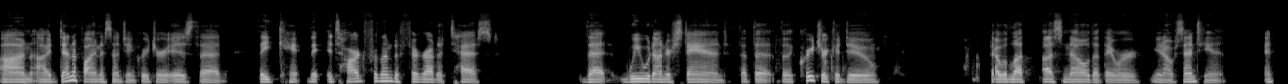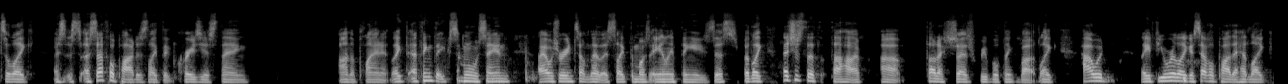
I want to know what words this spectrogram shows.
on identifying a sentient creature is that they can't it's hard for them to figure out a test that we would understand that the the creature could do that would let us know that they were you know sentient and so like a, a cephalopod is like the craziest thing on the planet. Like I think that someone was saying, I was reading something that's like the most alien thing exists, but like that's just the thought uh, thought exercise for people think about. Like how would like if you were like a cephalopod that had like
